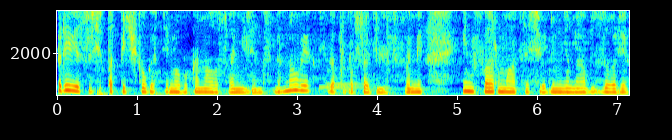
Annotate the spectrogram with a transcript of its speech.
Приветствую всех подписчиков, гостей моего канала. С вами Лена Смирнова. Я, как всегда, продолжаю делиться с вами информацией. Сегодня у меня на обзоре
